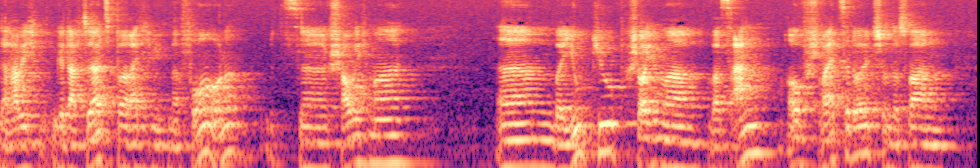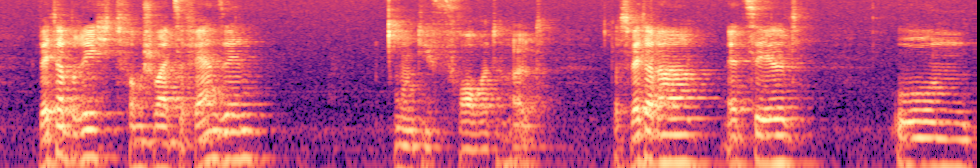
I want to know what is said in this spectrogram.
dann habe ich gedacht, so, jetzt bereite ich mich mal vor, oder? Jetzt äh, schaue ich mal ähm, bei YouTube, schaue ich mal was an auf Schweizerdeutsch. Und das war ein Wetterbericht vom Schweizer Fernsehen und die Frau hat halt das Wetter da erzählt. Und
